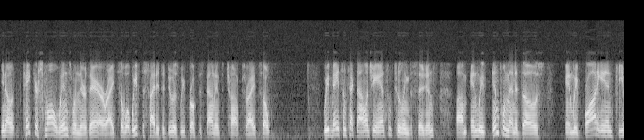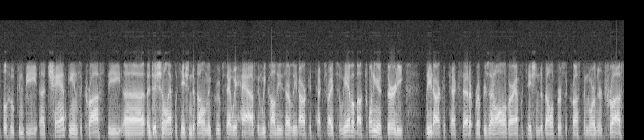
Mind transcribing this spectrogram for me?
you know, take your small wins when they're there, right? So what we've decided to do is we broke this down into chunks, right? So we've made some technology and some tooling decisions, um, and we've implemented those and we've brought in people who can be uh, champions across the uh, additional application development groups that we have, and we call these our lead architects, right? So we have about 20 or 30 lead architects that represent all of our application developers across the Northern Trust,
